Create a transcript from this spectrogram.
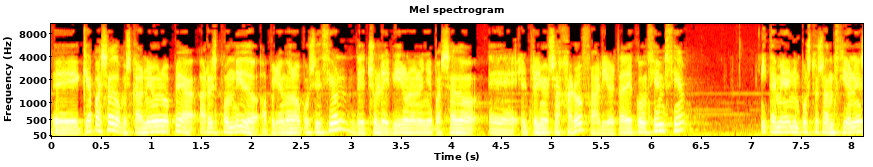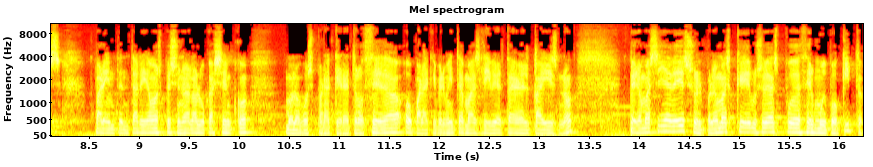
Eh, ¿qué ha pasado? pues que la Unión Europea ha respondido apoyando a la oposición de hecho le dieron el año pasado eh, el premio Sájarov a la libertad de conciencia y también han impuesto sanciones para intentar, digamos, presionar a Lukashenko, bueno, pues para que retroceda o para que permita más libertad en el país, ¿no? Pero más allá de eso, el problema es que Bruselas puede hacer muy poquito,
